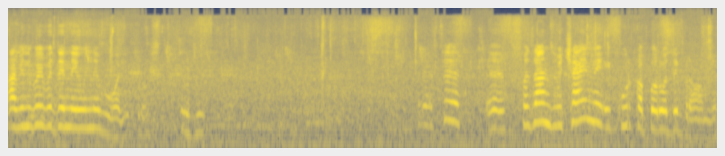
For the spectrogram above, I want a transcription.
А він виведений у неволі просто. Це е, фазан звичайний і курка породи брами.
